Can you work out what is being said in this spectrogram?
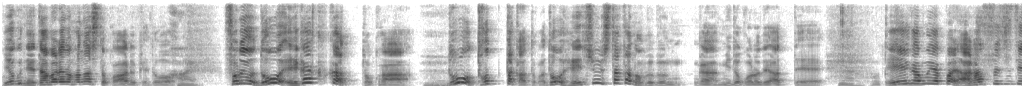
よくネタバレの話とかあるけどはい。それをどう描くかとかどう撮ったかとかどう編集したかの部分が見どころであって映画もやっぱりあらすじで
